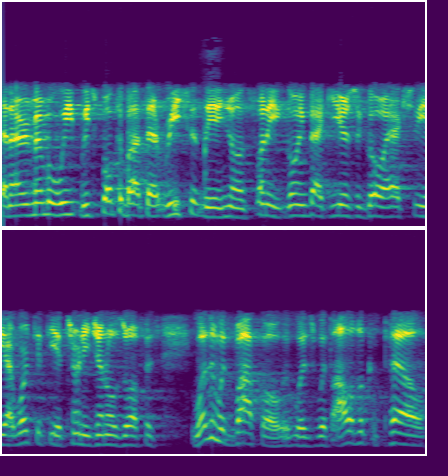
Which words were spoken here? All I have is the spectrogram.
And I remember we, we spoke about that recently. And, you know, it's funny, going back years ago, I actually, I worked at the Attorney General's office. It wasn't with Vacco, it was with Oliver Koppell.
